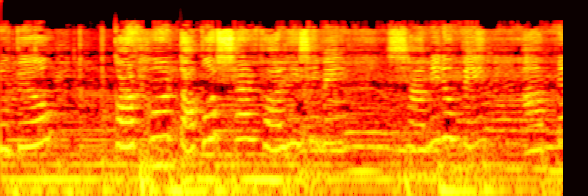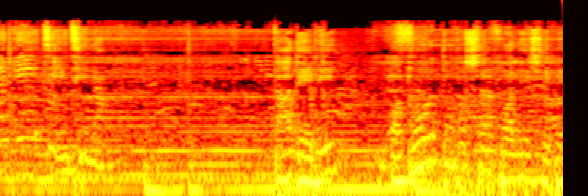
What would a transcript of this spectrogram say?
রূপেও কঠোর তপস্যার ফল হিসেবে স্বামী রূপে আপনাকেই চেয়েছিলাম। তা দেবী কঠোর তপস্যার ফল হিসেবে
